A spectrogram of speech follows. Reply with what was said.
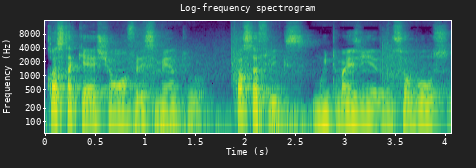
Costa Cash é um oferecimento Costa Flix, muito mais dinheiro no seu bolso.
